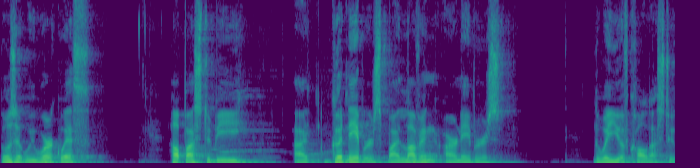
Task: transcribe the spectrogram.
those that we work with. Help us to be uh, good neighbors by loving our neighbors the way you have called us to.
